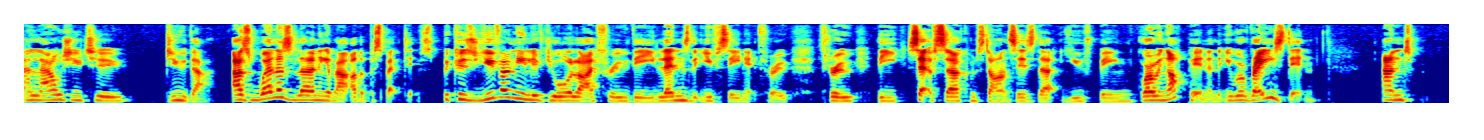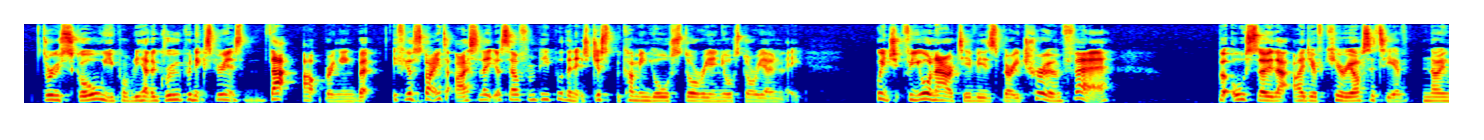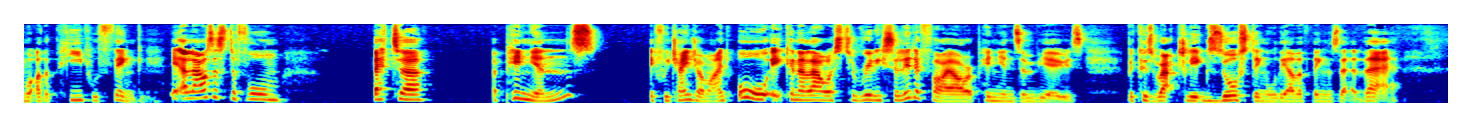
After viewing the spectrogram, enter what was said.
allows you to do that as well as learning about other perspectives because you've only lived your life through the lens that you've seen it through through the set of circumstances that you've been growing up in and that you were raised in. And through school you probably had a group and experienced that upbringing. But if you're starting to isolate yourself from people then it's just becoming your story and your story only which for your narrative is very true and fair but also that idea of curiosity of knowing what other people think. It allows us to form better opinions if we change our mind, or it can allow us to really solidify our opinions and views because we're actually exhausting all the other things that are there.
